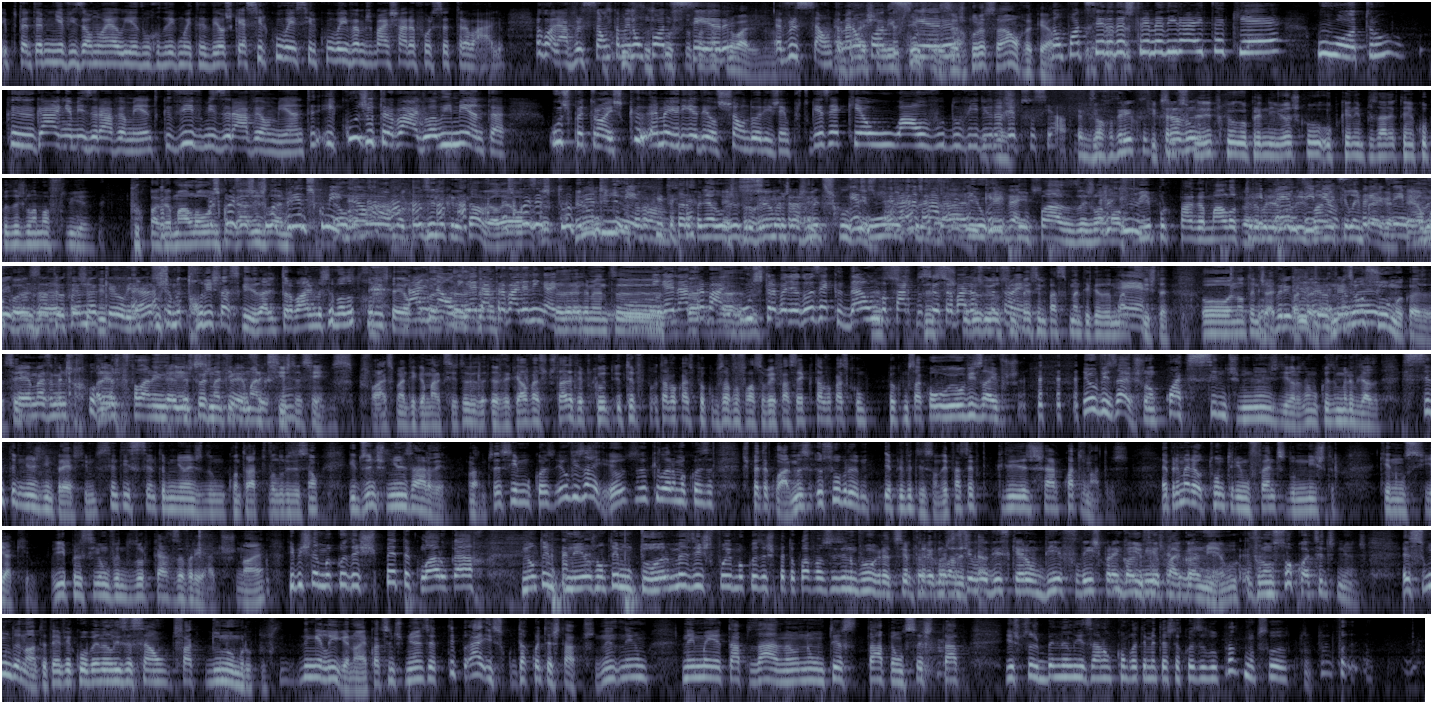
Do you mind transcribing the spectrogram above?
E, portanto, a minha visão não é ali a do Rodrigo Moita Deus, que é circulem, circulem e vamos baixar a força de trabalho. Agora, a versão também não pode ser. Trabalho, não? É? A versão também não pode ser. A exploração, Raquel. Não pode ser a da extrema-direita, que é o outro que ganha miseravelmente, que vive miseravelmente e cujo trabalho alimenta os patrões, que a maioria deles são de origem portuguesa, é que é o alvo do vídeo na rede social. Vamos ao Rodrigo, que Fico sempre um... surpreendido porque eu aprendi hoje que o o pequeno empresário é que tem a culpa da islamofobia. Porque paga mal ao As empregado coisas que tu islâmico. aprendes comigo, É é uma, é coisa inacreditável. As É o- coisas que tu eu não aprendes tinha, Eu comigo. estava aqui a tentar apanhar hoje Este programa exclusivos. Este O empresário é culpado da islamofobia porque paga mal ao trabalhador islâmico que ele emprega. É uma. Rodrigo, vamos coisa. ao teu tema, que, aliás- É chama terrorista a seguir. Dá-lhe trabalho, mas chama-o de terrorista. É uma Dá-lhe coisa não, ninguém dá trabalho a ninguém. completamente, Ninguém dá trabalho. Os trabalhadores é que dão uma parte do seu trabalho aos desculpa, Eu sou patrões. péssimo para a semântica de marxista. Ou não tenho jeito. O Mas eu assumo a coisa. é mais ou menos recorrente. Mas por falar em, É semântica preferências, marxista, sim, se por falar em semântica marxista, Raquel vais gostar, até porque eu eu teve- eu estava quase para começar, vou falar sobre a EFASEC, estava quase com- para começar com o Eu Avisei-vos. Eu Avisei-vos, foram 400 milhões de euros, é uma coisa maravilhosa. 60 milhões de empréstimo, 160 milhões de um contrato de valorização e 200 milhões a arder. Pronto, assim uma coisa. Eu avisei, eu, aquilo era uma coisa espetacular. Mas eu sobre a privatização da EFASEC queria deixar quatro notas. A primeira é o tom triunfante do ministro que anuncia aquilo. E parecia um vendedor de carros avariados, não é? Tipo, isto é uma coisa espetacular, o carro não tem pneus, não tem motor, mas isto foi uma coisa espetacular, vocês ainda me vão agradecer por terem comprado este Silva carro. disse que era um dia feliz para a Um dia economia feliz para a economia. Foram só 400 milhões. A segunda nota tem a ver com a banalização, de facto, do número. Ninguém liga, não é? 400 milhões é tipo, ah, isso dá quantas TAPs? Nem, nem, nem meia TAP dá, não, não um terço de TAP, é um sexto de TAP. E as pessoas banalizaram completamente esta coisa do, pronto, uma pessoa...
